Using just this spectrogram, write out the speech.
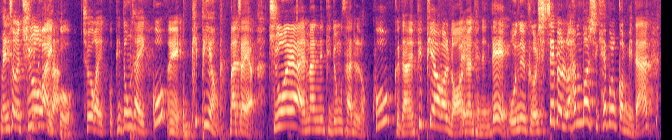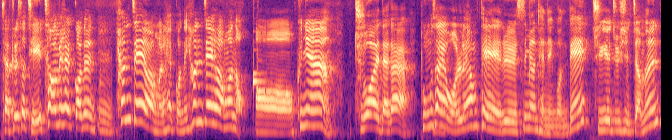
맨 처음에 주어가 비동사. 있고 주어가 있고 비동사 있고 네. PP형. 맞아요. 주어에 알맞는 비동사를 넣고 그 다음에 PP형을 넣으면 되는데 오늘 그걸 시제별로 한 번씩 해볼 겁니다. 자, 그래서 제일 처음에 할 거는 현재형을 할 건데 현재형은 어, 어, 그냥 주어에다가 동사의 원래 형태를 쓰면 되는 건데 주의해 주실 점은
